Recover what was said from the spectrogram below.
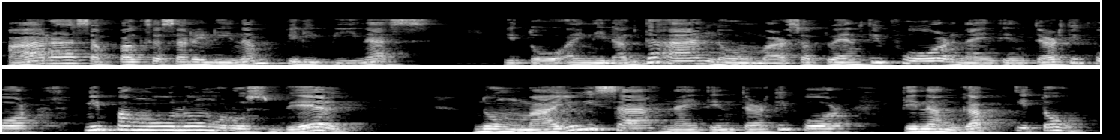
para sa pagsasarili ng Pilipinas. Ito ay nilagdaan noong Marso 24, 1934 ni Pangulong Roosevelt. Noong Mayo 1, 1934, tinanggap ito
